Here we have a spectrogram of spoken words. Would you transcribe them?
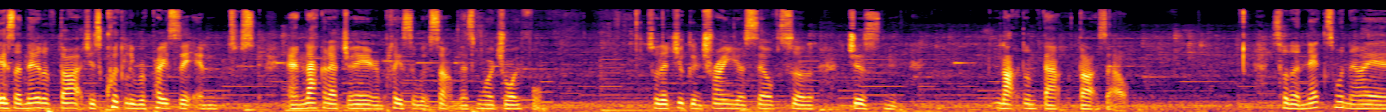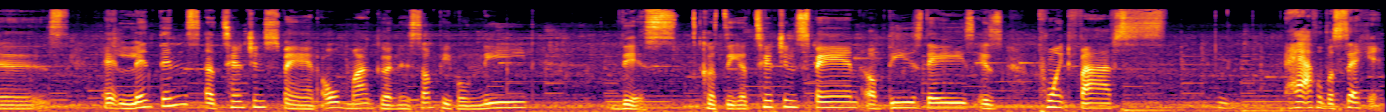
it's a negative thought just quickly replace it and and knock it out your head and place it with something that's more joyful so that you can train yourself to just knock them th- thoughts out. So the next one is it lengthens attention span. Oh my goodness, some people need this because the attention span of these days is 0.5 half of a second.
